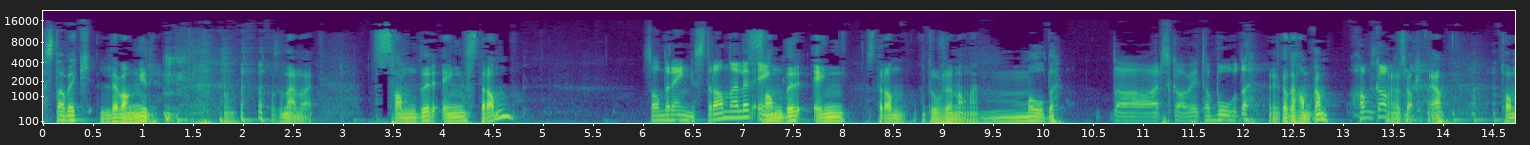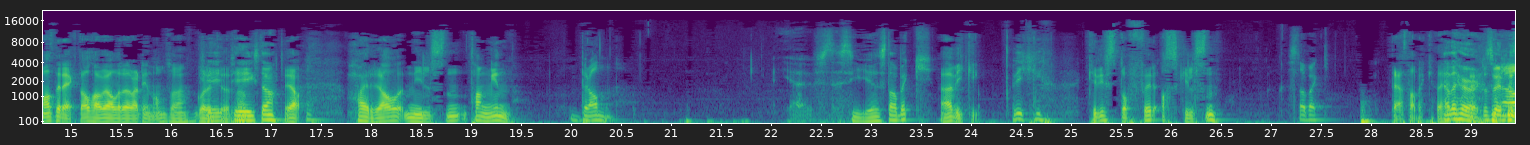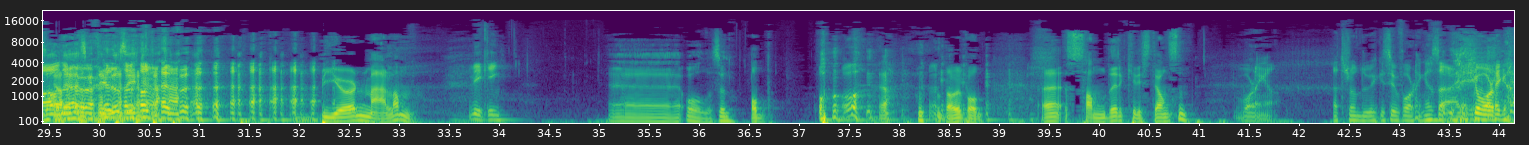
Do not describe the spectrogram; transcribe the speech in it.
Stabæk. Levanger. Ganske nærme der. Sander Eng Strand. Sander Engstrand eller Eng? Sander Eng Strand. Det er To forskjellige navn her. Molde. Der skal vi til Bodø. Vi skal til HamKam. HamKam. Ja. Thomas Rekdal har vi allerede vært innom, så går litt Krigstad. Ja. Harald Nilsen Tangen. Brann. Jeg sier Stabæk. Det er Viking. Viking. Kristoffer Askildsen. Stabæk. Det er Stabæk. Det Ja, det hørtes veldig Ja, sånn ut. Si Bjørn Mæland. Viking. Eh, Ålesund. Odd. Ja, da er vi på den. Eh, Sander Kristiansen. Vålerenga. Ettersom du ikke sier Vålerenga, så er det ikke Vålerenga.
